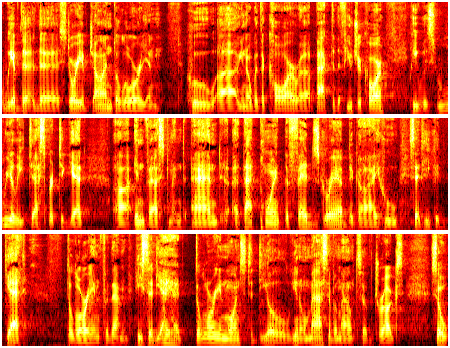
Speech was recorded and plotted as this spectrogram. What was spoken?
We have the, the story of John DeLorean, who, uh, you know, with the car, uh, Back to the Future car, he was really desperate to get uh, investment. And at that point, the feds grabbed a guy who said he could get DeLorean for them. He said, "Yeah, yeah, DeLorean wants to deal, you know, massive amounts of drugs." So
